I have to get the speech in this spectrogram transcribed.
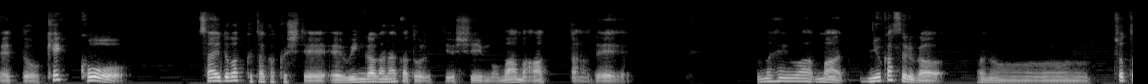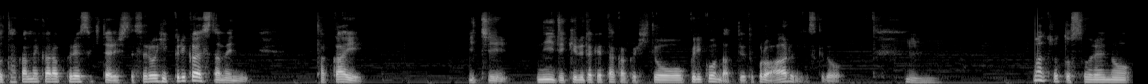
えっと、結構、サイドバック高くして、えウィンガーが中取るっていうシーンもまあまああったので、その辺は、まあ、ニューカッスルが、あのーちょっと高めからプレス来たりして、それをひっくり返すために、高い位置にできるだけ高く人を送り込んだっていうところはあるんですけど、うん。まあちょっとそれの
